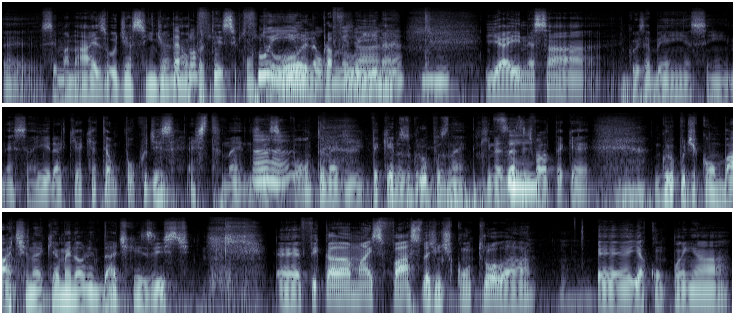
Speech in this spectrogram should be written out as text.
é, semanais ou dia sim, dia Até não, para ter esse controle, um né? Para fluir, melhor, né? né? Uhum. E aí nessa coisa bem assim, nessa hierarquia que é até um pouco de exército, né? Nesse uhum. ponto, né? De pequenos grupos, né? Que no exército Sim. a gente fala até que é grupo de combate, né? Que é a menor unidade que existe. É, fica mais fácil da gente controlar é, e acompanhar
